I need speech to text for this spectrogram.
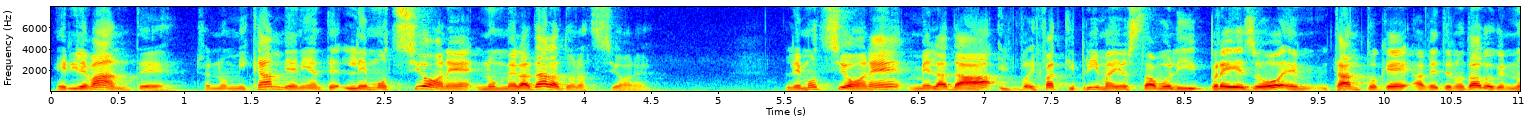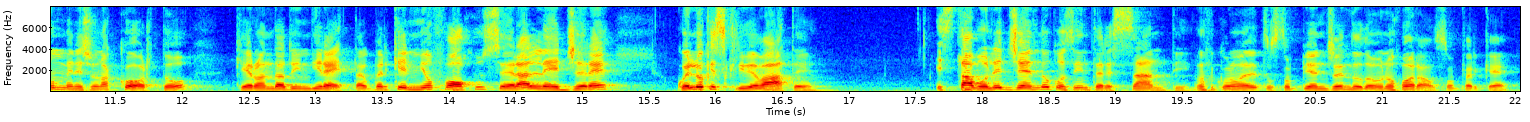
è rilevante, cioè non mi cambia niente. L'emozione non me la dà la donazione. L'emozione me la dà, infatti prima io stavo lì preso e tanto che avete notato che non me ne sono accorto che ero andato in diretta perché il mio focus era a leggere quello che scrivevate e stavo leggendo cose interessanti. Qualcuno mi ha detto sto piangendo da un'ora, non so perché,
